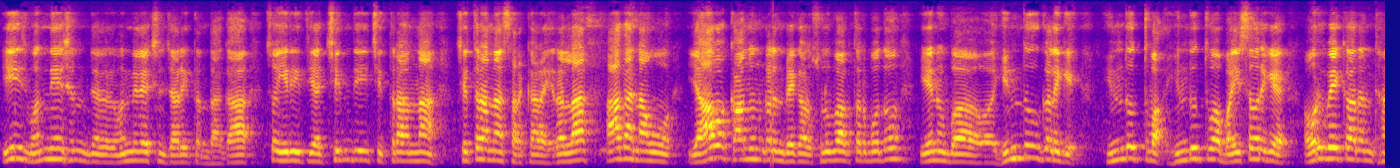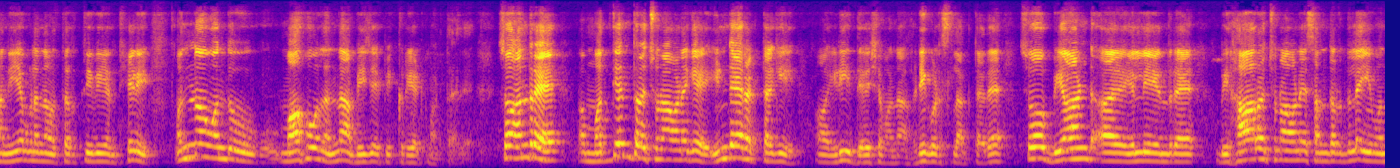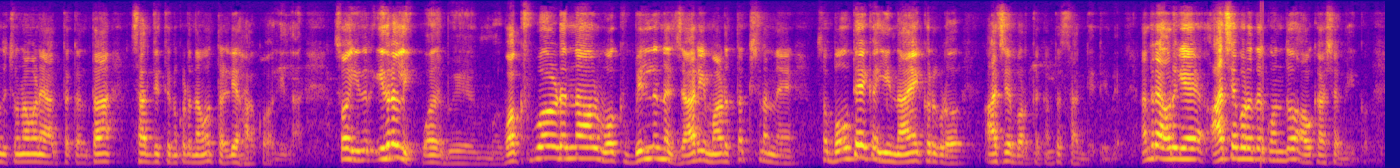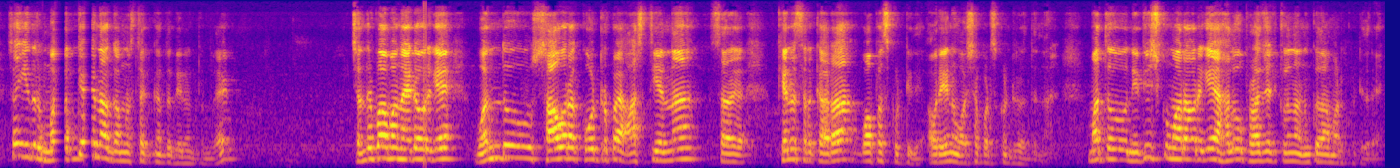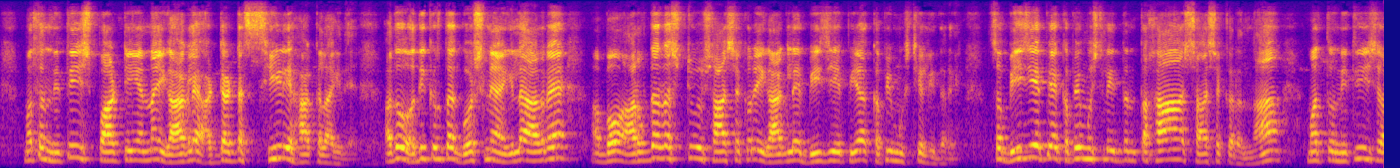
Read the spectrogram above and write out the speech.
ಈ ಒನ್ ನೇಷನ್ ಒನ್ ಎಲೆಕ್ಷನ್ ಜಾರಿಗೆ ತಂದಾಗ ಸೊ ಈ ರೀತಿಯ ಚಿಂದಿ, ಚಿತ್ರಾನ್ನ ಚಿತ್ರಾನ್ನ ಸರ್ಕಾರ ಇರಲ್ಲ. ಆಗ ನಾವು ಯಾವ ಕಾನೂನುಗಳನ್ನು ಬೇಕಾದ್ರೂ ಸುಲಭವಾಗಿ ತರ್ಬೋದು. ಏನು ಬ, ಹಿಂದೂಗಳಿಗೆ, ಹಿಂದುತ್ವ ಹಿಂದುತ್ವ ಬಯಸೋರಿಗೆ ಅವ್ರಿಗೆ ಬೇಕಾದಂತಹ ನಿಯಮಗಳನ್ನು ನಾವು ತರ್ತೀವಿ ಅಂತ ಹೇಳಿ ಅನ್ನೋ ಒಂದು ಮಾಹೋಲನ್ನು ಬಿ ಜೆ ಪಿ ಕ್ರಿಯೇಟ್ ಮಾಡ್ತಾ ಇದೆ. ಸೊ ಅಂದರೆ ಮಧ್ಯಂತರ ಚುನಾವಣೆಗೆ ಇಂಡೈರೆಕ್ಟ್ ಆಗಿ ಆ, ಇಡೀ ದೇಶವನ್ನು ಅಡಿಗೊಳಿಸಲಾಗ್ತಾ ಇದೆ. ಸೊ ಬಿಯಾಂಡ್ ಎಲ್ಲಿ ಅಂದರೆ ಬಿಹಾರ ಚುನಾವಣೆ ಸಂದರ್ಭದಲ್ಲೇ ಈ ಒಂದು ಚುನಾವಣೆ ಆಗ್ತಕ್ಕಂಥ ಸಾಧ್ಯತೆಯನ್ನು ಕೂಡ ನಾವು ತಳ್ಳಿ ಹಾಕುವಾಗಿಲ್ಲ ಸೊ ಇದ್ರ ಇದರಲ್ಲಿ ವಕ್ಫ್ ಬೋರ್ಡನ್ನು ವಕ್ಫ್ ಬಿಲ್ಲನ್ನು ಜಾರಿ ಮಾಡಿದ ತಕ್ಷಣವೇ ಸೊ ಬಹುತೇಕ ಈ ನಾಯಕರುಗಳು ಆಚೆ ಬರ್ತಕ್ಕಂಥ ಸಾಧ್ಯತೆ ಇದೆ. ಅಂದರೆ ಅವರಿಗೆ ಆಚೆ ಬರೋದಕ್ಕೊಂದು ಅವಕಾಶ ಬೇಕು. ಸೊ ಇದ್ರ ಮಧ್ಯೆ ನಾವು ಗಮನಿಸ್ತಕ್ಕಂಥದ್ದು ಏನಂತಂದರೆ ಚಂದ್ರಬಾಬು ನಾಯ್ಡು ಅವರಿಗೆ ಒಂದು ಸಾವಿರ ಕೋಟಿ ರೂಪಾಯಿ ಆಸ್ತಿಯನ್ನು ಸ, ಕೇಂದ್ರ ಸರ್ಕಾರ ವಾಪಸ್ ಕೊಟ್ಟಿದೆ. ಅವರೇನು ವಶಪಡಿಸ್ಕೊಂಡಿರೋದನ್ನು. ಮತ್ತು ನಿತೀಶ್ ಕುಮಾರ್ ಅವರಿಗೆ ಹಲವು ಪ್ರಾಜೆಕ್ಟ್ಗಳನ್ನು ಅನುಕೂಲ ಮಾಡಿಕೊಟ್ಟಿದ್ದಾರೆ. ಮತ್ತು ನಿತೀಶ್ ಪಾರ್ಟಿಯನ್ನು ಈಗಾಗಲೇ ಅಡ್ಡಡ್ಡ ಸೀಳಿ ಹಾಕಲಾಗಿದೆ. ಅದು ಅಧಿಕೃತ ಘೋಷಣೆ ಆಗಿಲ್ಲ, ಆದರೆ ಅರ್ಧದಷ್ಟು ಶಾಸಕರು ಈಗಾಗಲೇ ಬಿ ಜೆ ಪಿಯ ಕಪಿಮುಷ್ಟಿಯಲ್ಲಿದ್ದಾರೆ ಸೊ ಬಿ ಜೆ ಪಿಯ ಕಪಿಮುಷ್ಟಿಯಲ್ಲಿದ್ದಂತಹ ಶಾಸಕರನ್ನು ಮತ್ತು ನಿತೀಶ್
